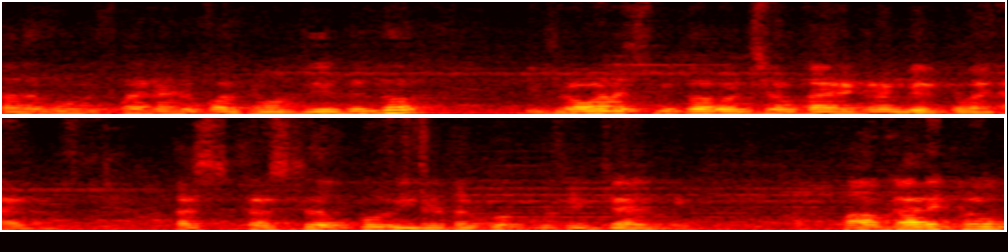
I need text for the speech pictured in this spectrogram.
పదమూడు పన్నెండు పదమూడు తేదీల్లో ఈ ప్రమాణ స్వీకారోత్సవ కార్యక్రమం వ్యక్తమైనారు కష్టాలకు విధులకు గుర్తించాలి ఆ కార్యక్రమం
